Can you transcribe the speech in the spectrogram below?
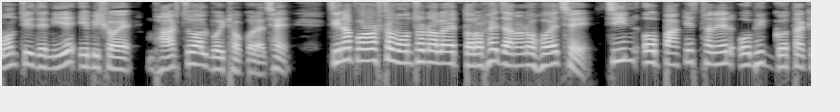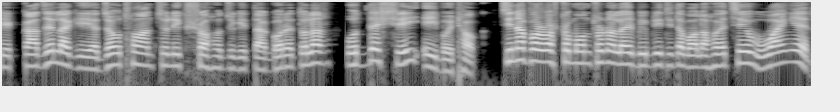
মন্ত্রীদের নিয়ে এ বিষয়ে ভার্চুয়াল বৈঠক করেছে। চীনা পররাষ্ট্র মন্ত্রণালয়ের তরফে জানানো হয়েছে, চীন ও পাকিস্তানের অভিজ্ঞতাকে কাজে লাগিয়ে যৌথ আঞ্চলিক সহযোগিতা গড়ে তোলার উদ্দেশ্যেই এই বৈঠক। চীনা পররাষ্ট্র মন্ত্রণালয়ের বিবৃতিতে বলা হয়েছে ওয়াং এর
